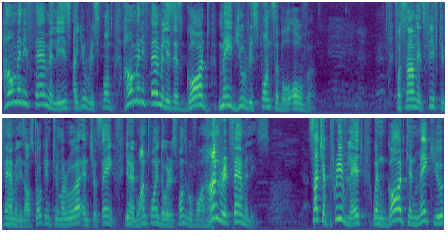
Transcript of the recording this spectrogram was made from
How many families are you responsible? How many families has God made you responsible over? For some, it's 50 families. I was talking to Marua, and she was saying, you know, at one point they were responsible for 100 families. Such a privilege when God can make you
